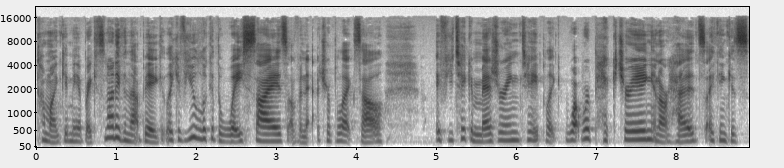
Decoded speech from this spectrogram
Come on, give me a break. It's not even that big. Like if you look at the waist size of a triple XL, if you take a measuring tape, like what we're picturing in our heads, I think is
